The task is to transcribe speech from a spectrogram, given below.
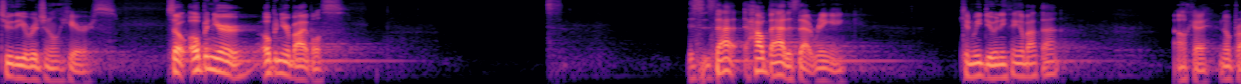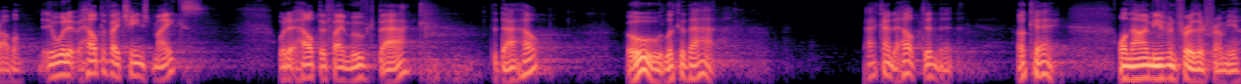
to the original hearers. So open your, open your Bibles. Is, is that, how bad is that ringing? Can we do anything about that? Okay, no problem. It, would it help if I changed mics? Would it help if I moved back? Did that help? Oh, look at that. That kind of helped, didn't it? Okay. Well, now I'm even further from you,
